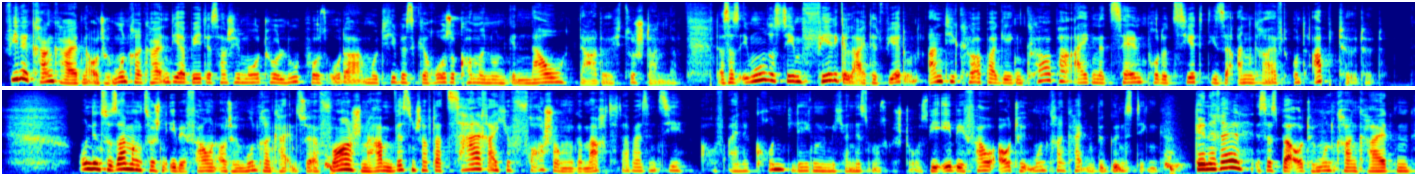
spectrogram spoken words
Viele Krankheiten, Autoimmunkrankheiten, Diabetes, Hashimoto, Lupus oder Multiple Sklerose kommen nun genau dadurch zustande, dass das Immunsystem fehlgeleitet wird und Antikörper gegen körpereigene Zellen produziert, diese angreift und abtötet. Um den Zusammenhang zwischen EBV und Autoimmunkrankheiten zu erforschen, haben Wissenschaftler zahlreiche Forschungen gemacht. Dabei sind sie auf einen grundlegenden Mechanismus gestoßen, wie EBV Autoimmunkrankheiten begünstigen kann. Generell ist es bei Autoimmunkrankheiten,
